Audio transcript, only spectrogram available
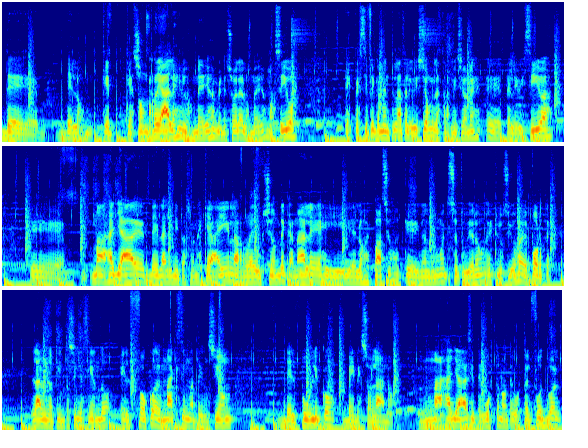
de, los que, son reales en los medios en Venezuela, en los medios masivos, específicamente en la televisión, en las transmisiones eh, televisivas, eh, más allá de, las limitaciones que hay en la reducción de canales y, de los espacios que en algún momento se tuvieron exclusivos de deporte, la Vinotinto sigue siendo el foco de máxima atención del público venezolano. Más allá de si te gusta o no te gusta el fútbol,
